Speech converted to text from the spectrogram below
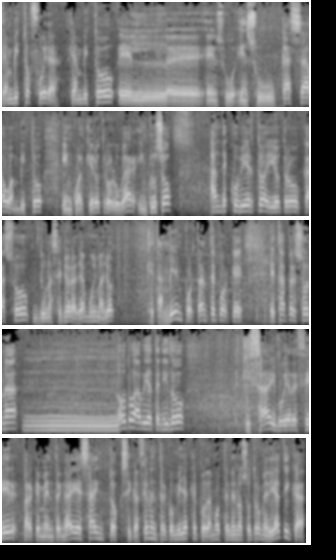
que han visto fuera, que han visto el, eh, en, su, en su casa o han visto en cualquier otro lugar. Incluso han descubierto, hay otro caso de una señora ya muy mayor, que también importante porque esta persona mm, no había tenido quizá, y voy a decir, para que me entengáis, esa intoxicación, entre comillas, que podamos tener nosotros mediática.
